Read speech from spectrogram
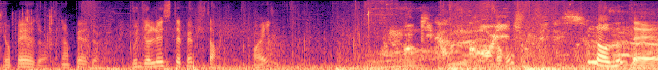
이거 빼야죠. 그냥 빼야죠. 문 열렸을 때 뺍시다. 어이? 힐러 없는데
